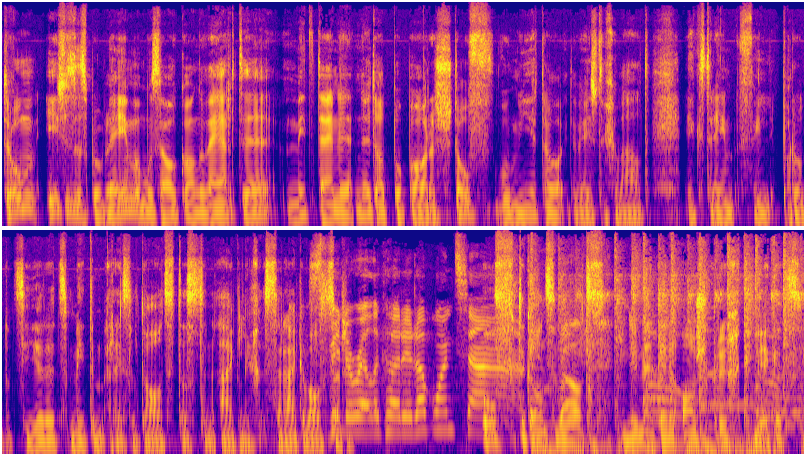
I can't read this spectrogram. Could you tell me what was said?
Darum ist es ein Problem, das muss angegangen werden mit diesen nicht abbaubaren Stoffen, wo wir hier in der westlichen Welt extrem viel produzieren, mit dem Resultat, dass dann eigentlich das Regenwasser auf der ganzen Welt nicht mehr diesen Ansprüchen genügt.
